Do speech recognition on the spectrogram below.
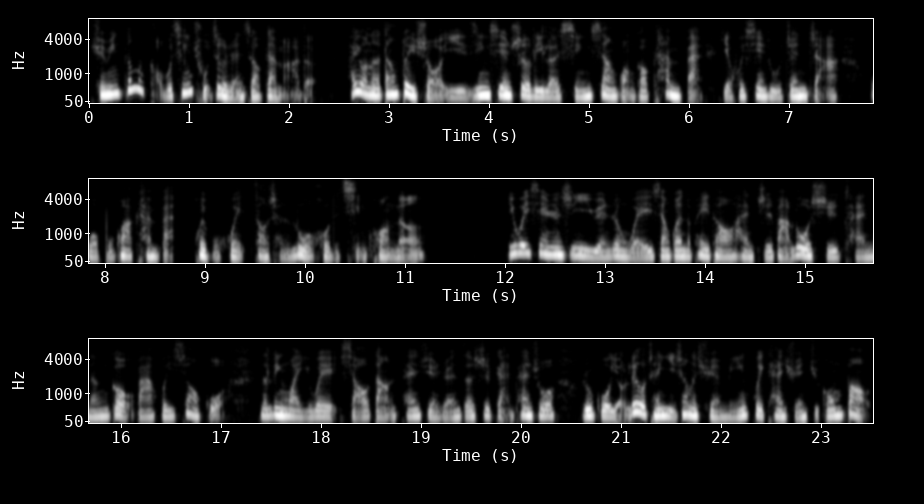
选民根本搞不清楚这个人是要干嘛的。还有呢，当对手已经先设立了形象广告看板，也会陷入挣扎。我不挂看板，会不会造成落后的情况呢？一位现任市议员认为，相关的配套和执法落实才能够发挥效果。那另外一位小党参选人则是感叹说：“如果有六成以上的选民会看选举公报、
